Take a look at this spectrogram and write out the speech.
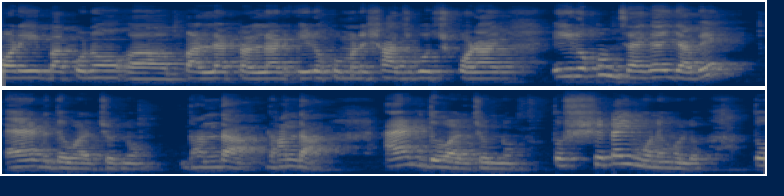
করে বা কোনো পার্লার টার্লার এরকম মানে সাজগোজ করায়, এইরকম জায়গায় যাবে অ্যাড দেওয়ার জন্য, ধান্দা ধান্দা অ্যাড দেওয়ার জন্য। তো সেটাই মনে হলো। তো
